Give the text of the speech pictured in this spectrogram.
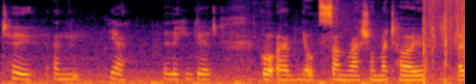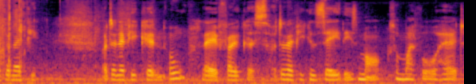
too, and yeah, they're looking good. Got um, the old sun rash on my toe. I don't know if you, I don't know if you can. Oh, let it focus. I don't know if you can see these marks on my forehead,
